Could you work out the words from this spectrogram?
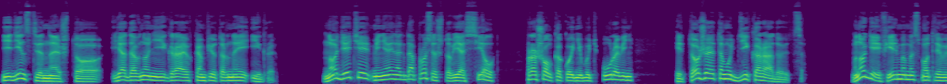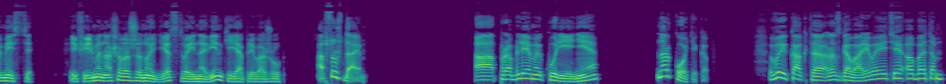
Единственное, что я давно не играю в компьютерные игры. Но дети меня иногда просят, чтобы я сел, прошел какой-нибудь уровень, и тоже этому дико радуются. Многие фильмы мы смотрим вместе, И фильмы нашего с женой детства, и новинки я привожу. Обсуждаем. А проблемы курения, наркотиков? Вы как-то разговариваете об этом?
